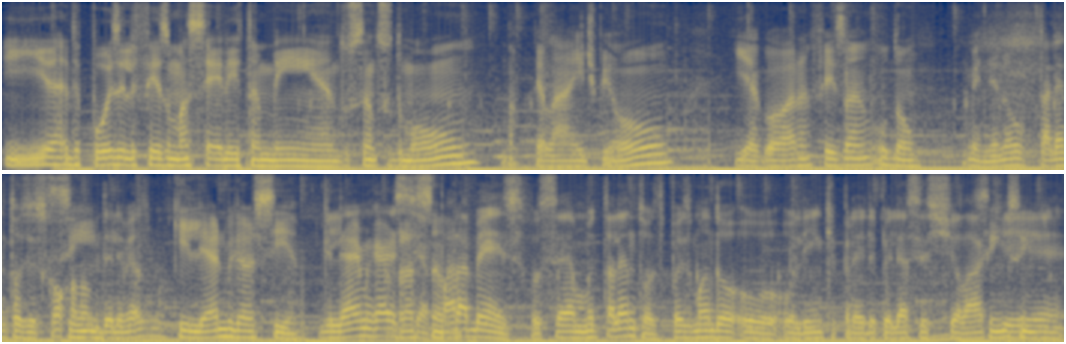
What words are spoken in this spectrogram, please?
E eh, depois ele fez uma série também eh, do Santos Dumont, pela HBO, e agora fez a, o Dom. Menino talentosíssimo. Qual que é o Sim. nome dele mesmo? Guilherme Garcia. Guilherme Garcia, Abração. parabéns. Você é muito talentoso. Depois manda o, o link pra ele pra ele assistir lá, Sim, que sim.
